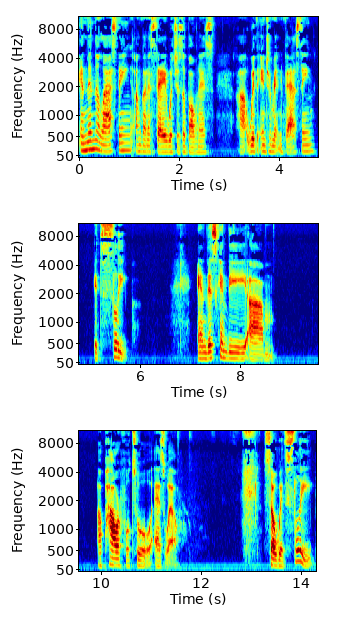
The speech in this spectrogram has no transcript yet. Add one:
And then the last thing I'm going to say, which is a bonus, uh, with intermittent fasting, it's sleep. And this can be um, a powerful tool as well. So with sleep,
